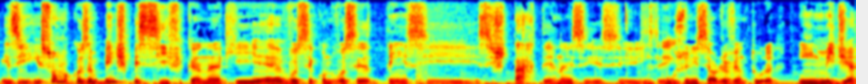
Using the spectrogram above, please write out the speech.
isso é uma coisa bem específica, né? Que é uhum. é você, quando você tem esse, esse starter, né? Esse, esse impulso inicial de aventura em, media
